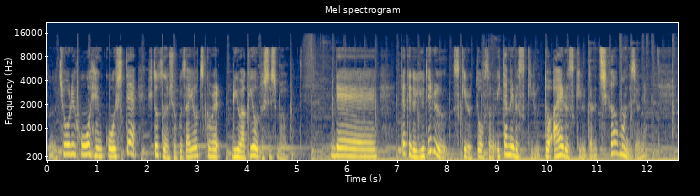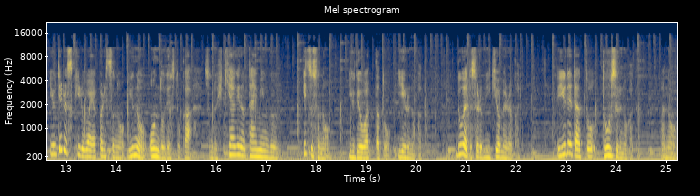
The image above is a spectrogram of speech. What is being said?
その調理法を変更して一つの食材を作り分けようとしてしまう。でだけど茹でるスキルとその炒めるスキルと和えるスキルっていうのは違うもんですよね。茹でるスキルはやっぱりその湯の温度ですとかその引き上げのタイミングいつその茹で終わったと言えるのかと。どうやってそれを見極めるのかと。で茹でた後どうするのかと。あの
